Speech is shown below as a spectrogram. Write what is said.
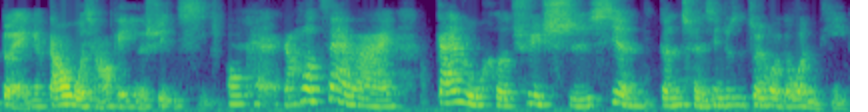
对你高我想要给你的讯息，OK，然后再来。该如何去实现跟呈现，就是最后一个问题。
